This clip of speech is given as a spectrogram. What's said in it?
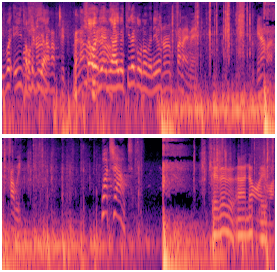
thì vậy ý sao gì à sao hồi điện đấy cố nó mà nếu Watch out! Về về à, nó rồi.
